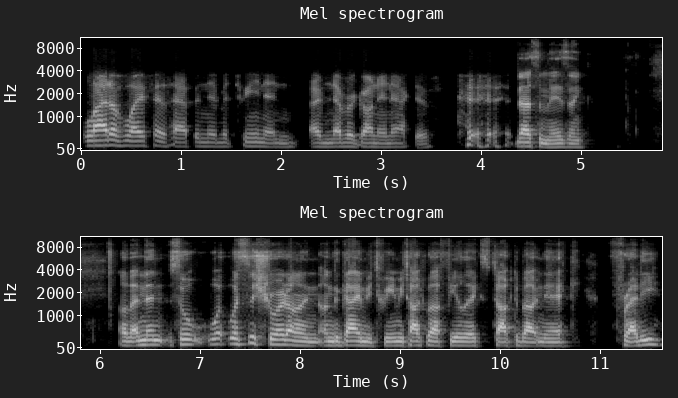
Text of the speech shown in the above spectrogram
lot of life has happened in between, and I've never gone inactive. That's amazing. Oh, and then so what, what's the short on on the guy in between? We talked about Felix, talked about Nick, Freddie.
